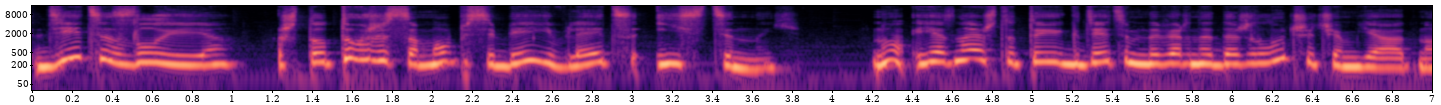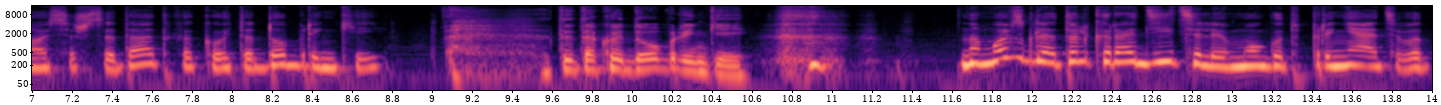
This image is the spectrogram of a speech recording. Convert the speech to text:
Дети злые, что тоже само по себе является истинной. Ну, я знаю, что ты к детям, наверное, даже лучше, чем я относишься, да? Ты какой-то добренький. Ты такой добренький. На мой взгляд, только родители могут принять вот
